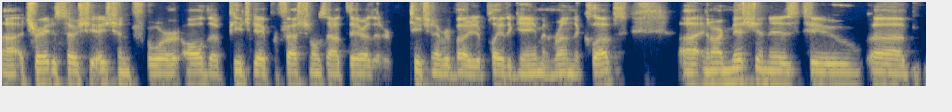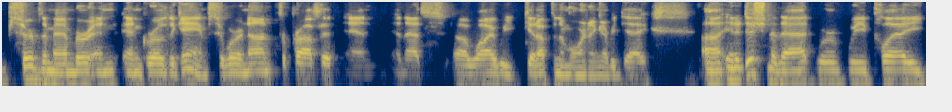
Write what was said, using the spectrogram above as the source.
uh, a trade association for all the PGA professionals out there that are teaching everybody to play the game and run the clubs. Uh, and our mission is to uh, serve the member and, and grow the game. So we're a non for profit, and, and that's uh, why we get up in the morning every day. Uh, in addition to that, we we play,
